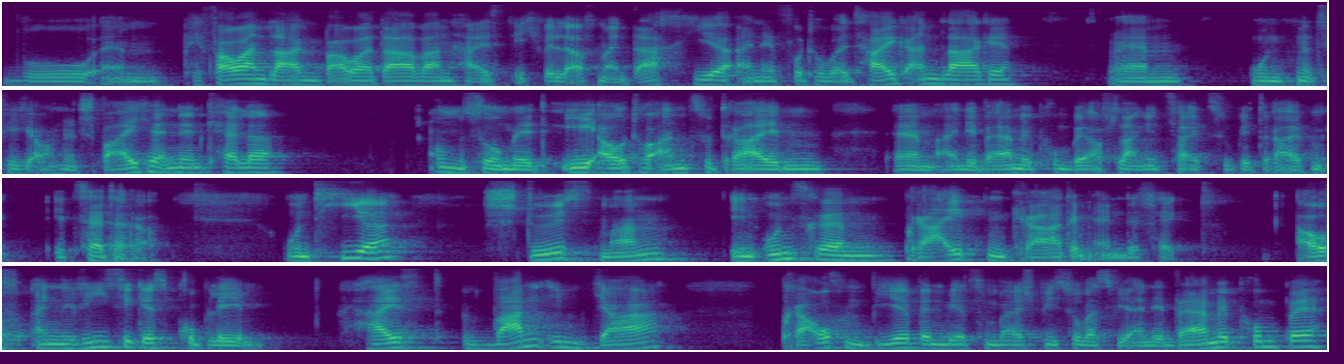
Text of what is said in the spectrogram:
wo ähm, PV-Anlagenbauer da waren. Heißt, ich will auf mein Dach hier eine Photovoltaikanlage ähm, und natürlich auch einen Speicher in den Keller, um somit E-Auto anzutreiben, ähm, eine Wärmepumpe auf lange Zeit zu betreiben, etc. Und hier stößt man in unserem Breitengrad im Endeffekt auf ein riesiges Problem. Heißt, wann im Jahr brauchen wir, wenn wir zum Beispiel sowas wie eine Wärmepumpe,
